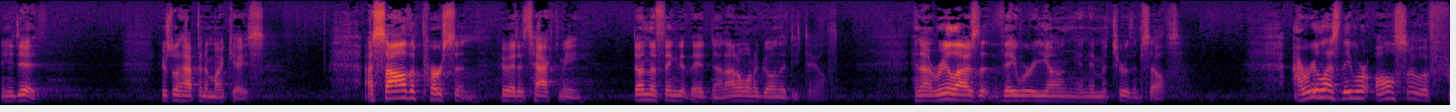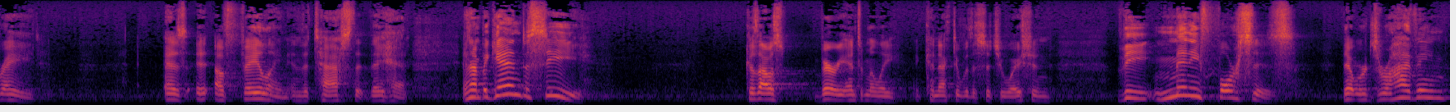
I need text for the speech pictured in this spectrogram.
And he did. Here's what happened in my case I saw the person who had attacked me, done the thing that they had done. I don't want to go into the details. And I realized that they were young and immature themselves. I realized they were also afraid as of failing in the task that they had. And I began to see, because I was very intimately connected with the situation, the many forces that were driving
